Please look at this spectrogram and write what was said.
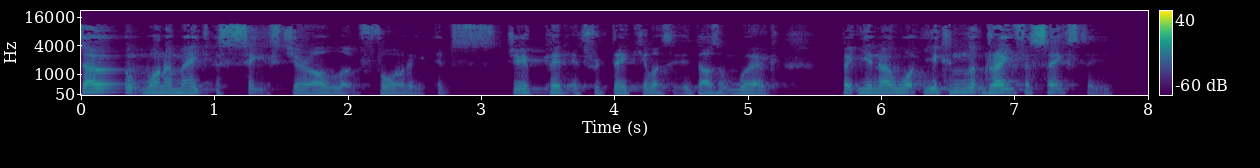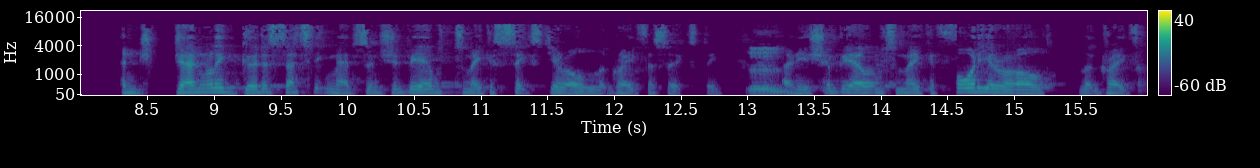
don't want to make a 60 year old look 40. It's stupid, it's ridiculous, it doesn't work. But you know what? You can look great for 60. And generally, good aesthetic medicine should be able to make a 60 year old look great for 60. Mm. And you should be able to make a 40 year old look great for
